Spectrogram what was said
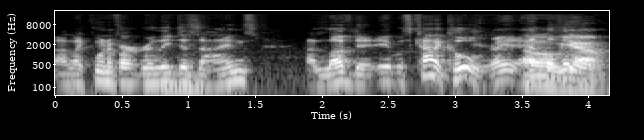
uh, like one of our early designs? I loved it. It was kind of cool, right? It had the oh little, yeah,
